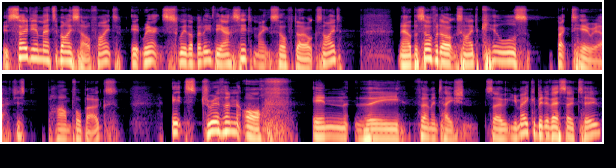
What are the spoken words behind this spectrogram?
It's sodium metabisulfite. It reacts with, I believe, the acid, makes sulfur dioxide. Now, the sulfur dioxide kills bacteria, just harmful bugs. It's driven off in the fermentation. So you make a bit of SO2,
